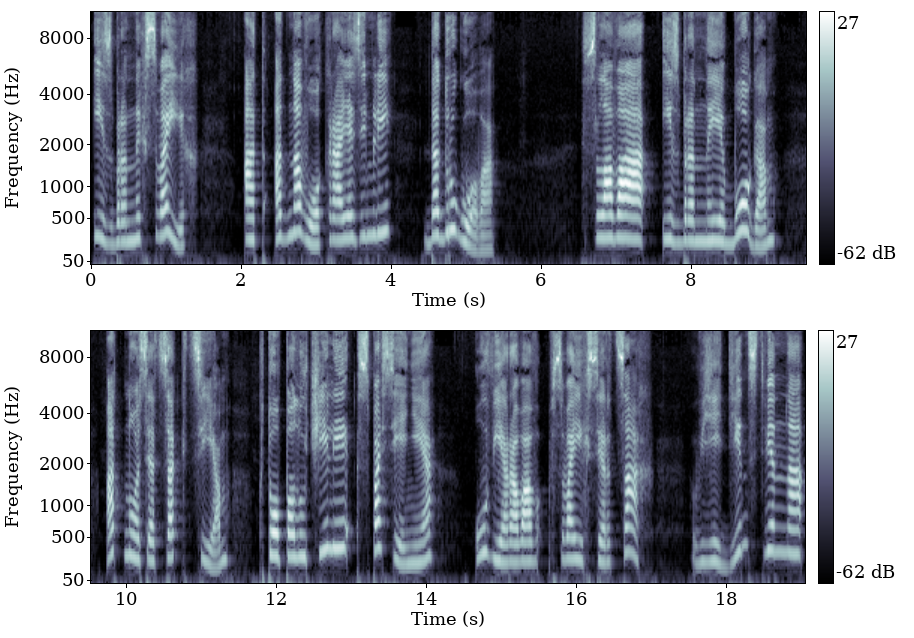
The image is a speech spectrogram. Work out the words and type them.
избранных своих от одного края земли до другого. Слова, избранные Богом, относятся к тем, кто получили спасение, уверовав в своих сердцах в единственно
